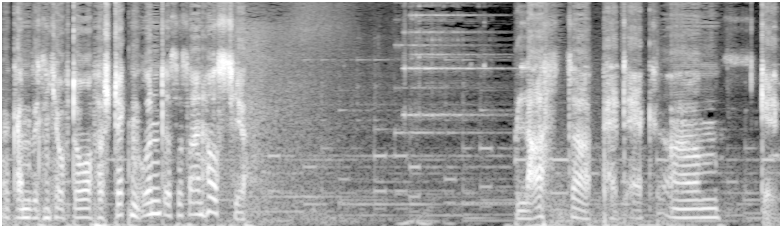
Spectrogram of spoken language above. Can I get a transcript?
Er kann sich nicht auf Dauer verstecken und es ist ein Haustier. Blaster Pet Egg. Ähm, gelb.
